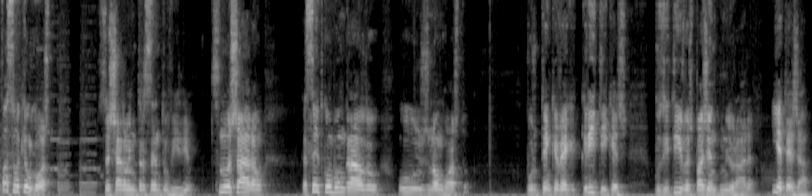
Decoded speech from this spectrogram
Façam aquele gosto, se acharam interessante o vídeo. Se não acharam, aceito com bom grado os não gosto, porque tem que haver críticas positivas para a gente melhorar. E até já!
